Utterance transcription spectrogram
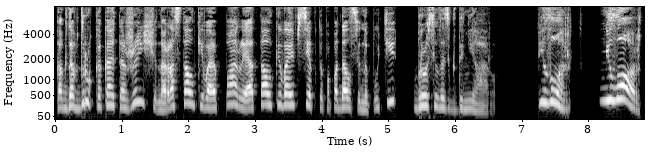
когда вдруг какая-то женщина, расталкивая пары и отталкивая всех, кто попадался на пути, бросилась к Даниару. «Милорд! Милорд!»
